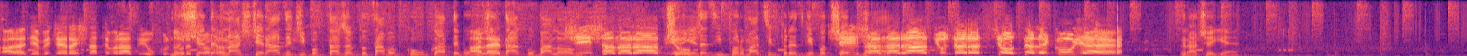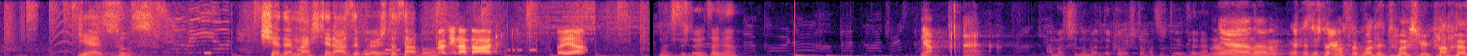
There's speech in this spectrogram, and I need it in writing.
Ale nie wydzieraj się na tym radiu, No 17 razy ci powtarzam to samo w kółko, a ty mówisz, Ale że z dachu walą. Cisza na radiu! Siejesz dezinformację, która jest niepotrzebna. radiu, zaraz cię oddeleguję! Raczej nie. Jezus. 17 razy mówisz to samo. Godzina tak? To ja. Macie coś do jedzenia? Nie. A macie numer do kogoś, kto ma coś do jedzenia? Nie, no, jak jesteś tak mocno głodny, to weź mi parę.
